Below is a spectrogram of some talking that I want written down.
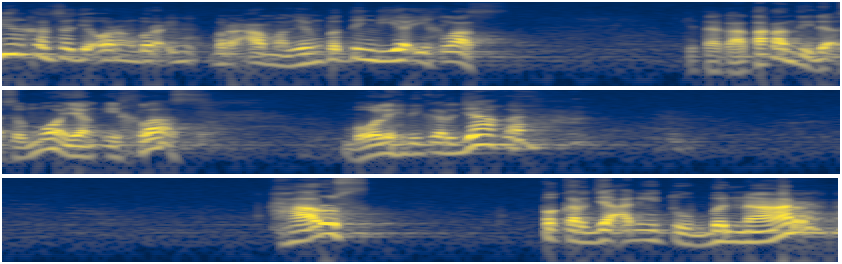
Biarkan saja orang beramal, yang penting dia ikhlas. Kita katakan tidak semua yang ikhlas boleh dikerjakan. Harus pekerjaan itu benar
